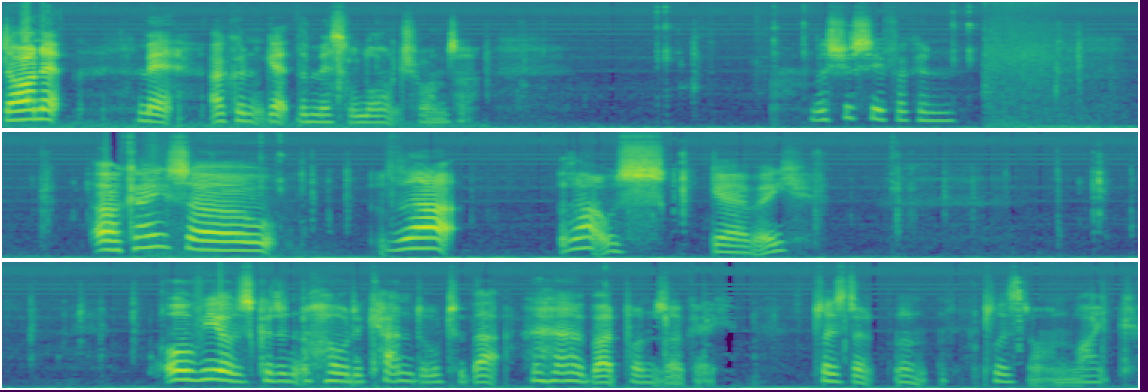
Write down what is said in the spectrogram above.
Darn it, mate, I couldn't get the missile launcher onto. Let's just see if I can. Okay, so that that was scary. All viewers couldn't hold a candle to that. Bad puns, okay. Please don't, um, please don't unlike.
